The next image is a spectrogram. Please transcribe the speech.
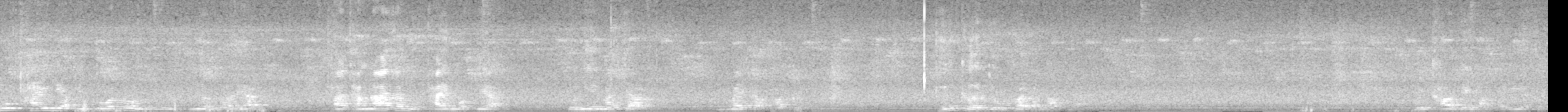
มุทัยเนี่ยเป็นตัวต้นเรื่องเลยครับถ้าทำลายสมุทัยหมดเนี่ย ตัวนี้มันจะไม่กลับมาเกิดถึงเกิดอยู่ก็ระงับได้มันเข้าในหลักอริยสัจ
